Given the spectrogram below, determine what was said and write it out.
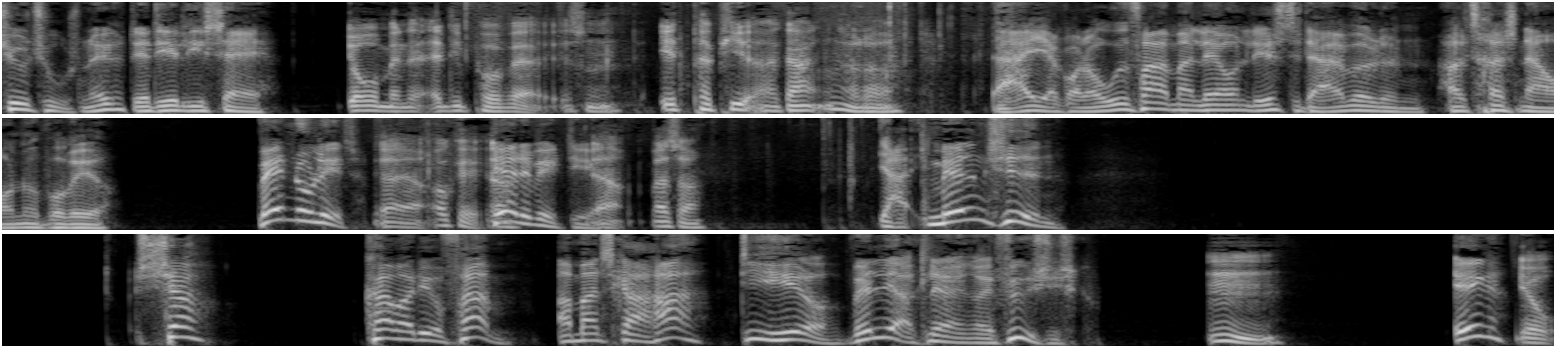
20.000, ikke? Det er det, jeg lige sagde. Jo, men er de på hver, sådan et papir ad gangen, eller? Nej, jeg går da ud fra, at man laver en liste, der er vel en 50 navne på hver. Vent nu lidt. Ja, ja, okay. Det ja. er det vigtige. Ja, hvad så? Ja, i mellemtiden, så kommer det jo frem, at man skal have de her vælgererklæringer i fysisk. Mm. Ikke? Jo.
